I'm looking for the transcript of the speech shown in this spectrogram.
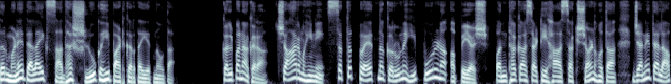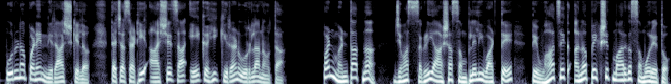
तर म्हणे त्याला एक साधा श्लोकही पाठ करता येत नव्हता. कल्पना करा चार महिने सतत प्रयत्न करूनही पूर्ण अपयश. पंथकासाठी हा असा क्षण होता ज्याने त्याला पूर्णपणे निराश केलं. त्याच्यासाठी आशेचा एकही किरण उरला नव्हता. पण म्हणतात ना जेव्हा सगळी आशा संपलेली वाटते तेव्हाच एक अनपेक्षित मार्ग समोर येतो.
